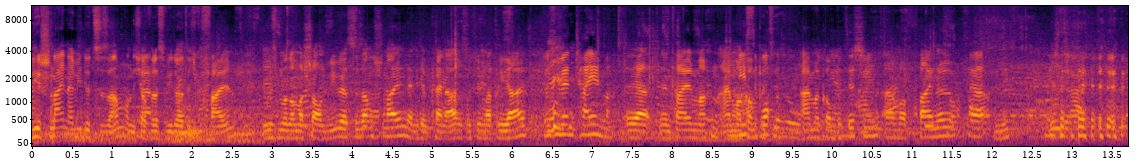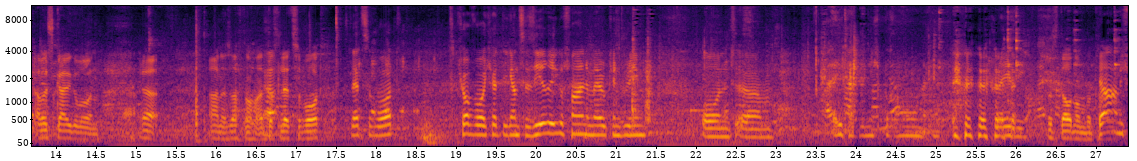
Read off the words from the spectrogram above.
wir schneiden ein Video zusammen und ich hoffe das Video hat euch gefallen. Wir müssen wir noch mal schauen, wie wir es zusammenschneiden, denn ich habe keine Ahnung, so viel Material. Müssen wir einen Teil machen. Ja, in Teilen machen, einmal, Nächste Woche Competi so. einmal Competition, einmal Final. Ja. Aber ist geil geworden. Ja. Arne, sag noch mal das letzte Wort. Das letzte Wort. Ich hoffe, euch hat die ganze Serie gefallen, American Dream. Und ähm, Alter, bin ich braun. Ey. Crazy. Das dauert noch ein paar Ja, und ich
